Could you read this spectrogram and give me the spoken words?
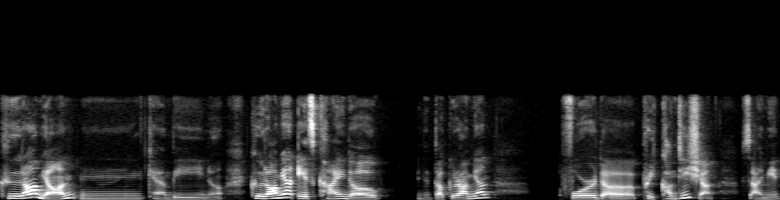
그러면 um, can be you know 그러면 is kind of you know, the 그러면 for the precondition. So I mean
